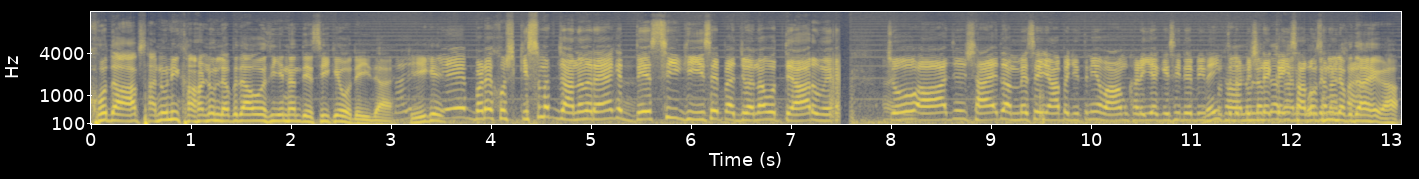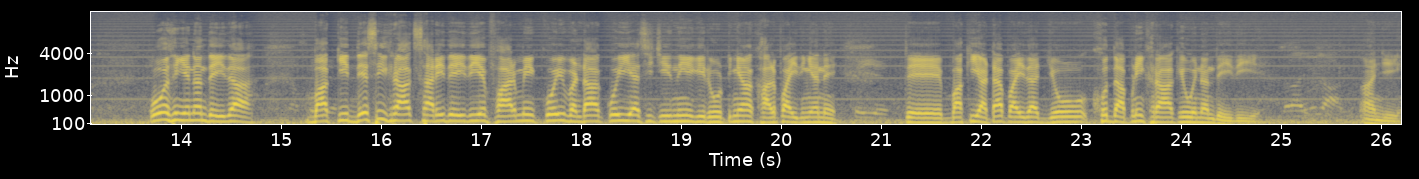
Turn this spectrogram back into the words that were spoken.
ਖੁਦ ਆਪ ਸਾਨੂੰ ਨਹੀਂ ਖਾਣ ਨੂੰ ਲੱਭਦਾ ਉਹ ਅਸੀਂ ਇਹਨਾਂ ਨੂੰ ਦੇਸੀ ਘਿਓ ਦੇਈਦਾ ना, ਠੀਕ ਹੈ ये बड़े खुशकिस्मत जानवर हैं कि देसी घी से प- जो है ना वो तैयार हुए हैं जो आज शायद हम में से यहाँ पे जितनी आवाम खड़ी है किसी ने भी ਨਹੀਂ मतलब ਖਾਣ ਨੂੰ पिछले ਲੱਭਦਾ कई ਸਾਨੂੰ सालों ਖੁਦ से ਨਹੀਂ ना ਲੱਭਦਾ खाया। ਹੈਗਾ ਉਹ ਅਸੀਂ ਇਹਨਾਂ ਨੂੰ ਦੇਈਦਾ ਬਾਕੀ ਦੇਸੀ ਖੁਰਾਕ ਸਾਰੀ ਦੇਈਦੀ ਹੈ ਫਾਰਮੀ ਕੋਈ ਵੰਡਾ ਕੋਈ ਐਸੀ ਚੀਜ਼ ਨਹੀਂ ਹੈਗੀ ਰੋਟੀਆਂ ਖਲ ਪਾਈ ਦੀਆਂ ਨੇ सही है ਤੇ ਬਾਕੀ ਆਟਾ ਪਾਈਦਾ ਜੋ ਖੁਦ ਆਪਣੀ ਖੁਰਾਕ ਹੈ ਉਹ ਇਹਨਾਂ ਨੂੰ ਦੇਈਦੀ ਹੈ ਹਾਂਜੀ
